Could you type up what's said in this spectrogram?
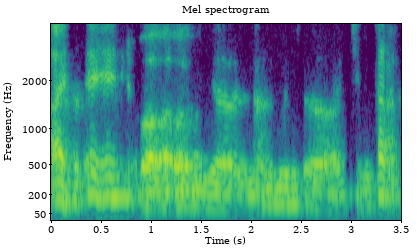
اي اي قرب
